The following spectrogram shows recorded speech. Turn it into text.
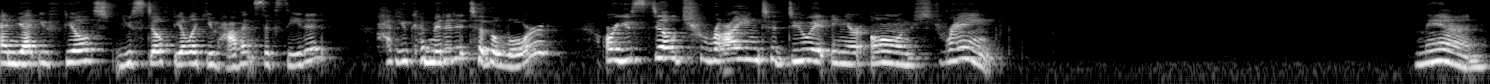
And yet you feel you still feel like you haven't succeeded? Have you committed it to the Lord? Or are you still trying to do it in your own strength? Man,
